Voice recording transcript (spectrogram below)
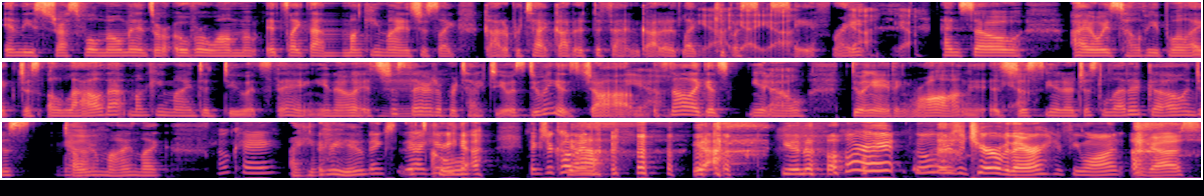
in these stressful moments or overwhelmed it's like that monkey mind is just like gotta protect gotta defend gotta like Yeah, keep us yeah, yeah. safe right? Yeah yeah. And so I always tell people like just allow that monkey mind to do its thing. You know, it's just there to Mhm. protect you. It's doing its job. Yeah. It's not like it's, you Yeah. know, doing anything wrong. It's Yeah. just, you know, just let it go and just tell your mind like, okay I hear you. Thanks. It's I hear cool. ya. Thanks for coming. Yeah. Yeah. you know. All right. Well, there's a chair over there if you want, I guess.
